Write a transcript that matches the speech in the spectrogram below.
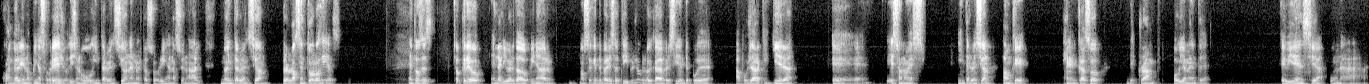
cuando alguien opina sobre ellos. Dicen, uy, intervención en nuestra soberanía nacional, no intervención, pero lo hacen todos los días. Entonces, yo creo en la libertad de opinar, no sé qué te parece a ti, pero yo creo que cada presidente puede apoyar a quien quiera. Eh, eso no es intervención, aunque en el caso de Trump obviamente evidencia una,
